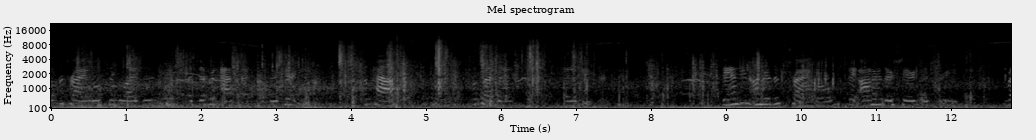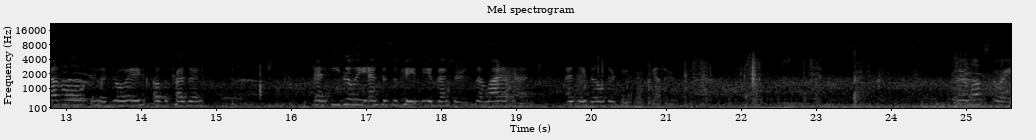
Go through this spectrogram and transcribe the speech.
of the triangle symbolizes a different aspect of their journey the past, the present, and the future. Standing under this triangle, they honor their shared history, revel in the joy of the present, and eagerly anticipate the adventures that lie ahead as they build their future together. Their love story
